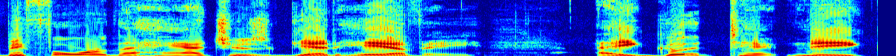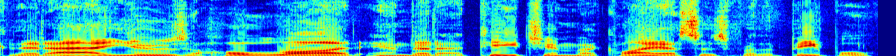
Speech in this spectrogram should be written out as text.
before the hatches get heavy, a good technique that I use a whole lot and that I teach in my classes for the people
